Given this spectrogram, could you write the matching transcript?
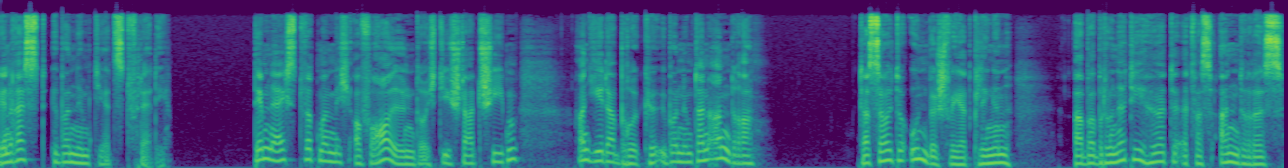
Den Rest übernimmt jetzt Freddy. Demnächst wird man mich auf Rollen durch die Stadt schieben an jeder Brücke übernimmt ein anderer. Das sollte unbeschwert klingen, aber Brunetti hörte etwas anderes,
